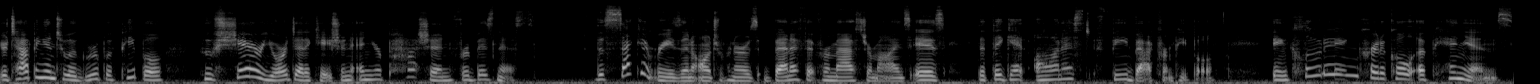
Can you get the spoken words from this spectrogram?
You're tapping into a group of people who share your dedication and your passion for business. The second reason entrepreneurs benefit from masterminds is that they get honest feedback from people, including critical opinions.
